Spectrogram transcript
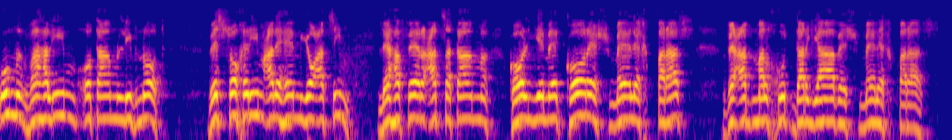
ומבהלים אותם לבנות, וסוחרים עליהם יועצים, להפר עצתם כל ימי כורש מלך פרס, ועד מלכות דריווש מלך פרס.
